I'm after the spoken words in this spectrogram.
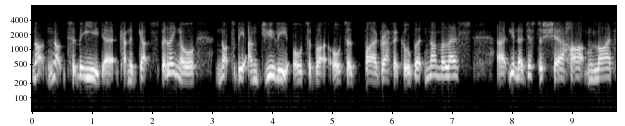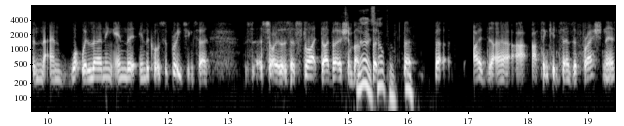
Not not to be uh, kind of gut spilling or not to be unduly autobi- autobiographical, but nonetheless. Uh, you know, just to share heart and life and, and what we're learning in the in the course of preaching. So, sorry, there's a slight diversion, but no, it's but, helpful. But, but I, uh, I think in terms of freshness,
